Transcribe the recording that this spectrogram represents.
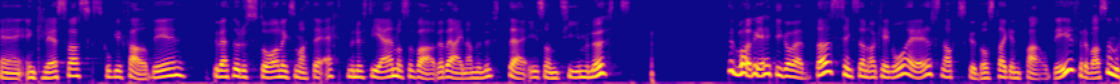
en klesvask skulle bli ferdig. Du vet når det står liksom at det er ett minutt igjen, og så varer det ene minuttet i sånn ti minutter. Så bare gikk jeg og venta. Så tenkte jeg sånn, ok, nå er snart skuddårsdagen ferdig, for det var sånn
